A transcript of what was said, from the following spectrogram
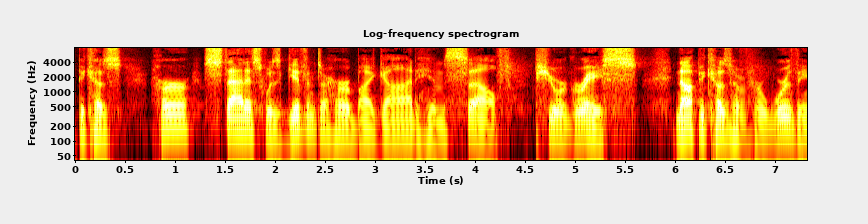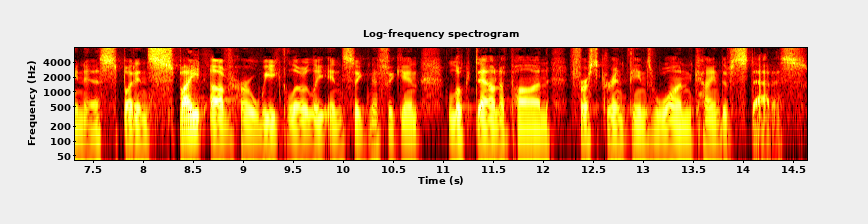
Because her status was given to her by God Himself, pure grace, not because of her worthiness, but in spite of her weak, lowly, insignificant, looked down upon 1 Corinthians 1 kind of status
